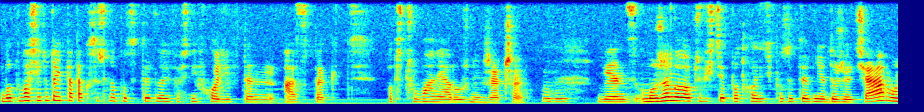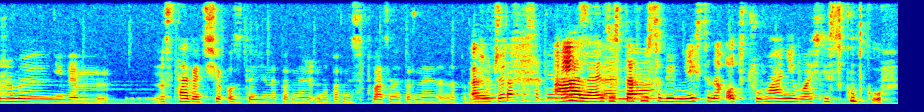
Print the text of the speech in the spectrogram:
bo właśnie tutaj ta toksyczna pozytywność właśnie wchodzi w ten aspekt odczuwania różnych rzeczy. Więc możemy oczywiście podchodzić pozytywnie do życia, możemy, nie wiem, nastawiać się pozytywnie na pewne, na pewne sytuacje, na pewne, na pewne Ale rzeczy. zostawmy Ale zostawmy na... sobie miejsce na odczuwanie właśnie skutków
